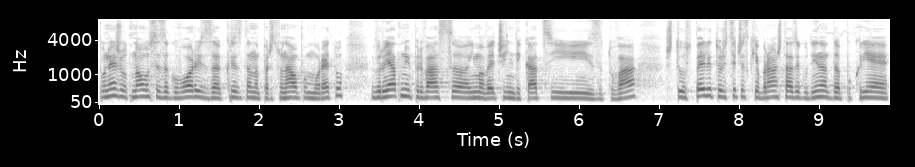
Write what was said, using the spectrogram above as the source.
понеже отново се заговори за кризата на персонал по морето, вероятно и при вас има вече индикации за това. Ще успее ли туристическия бранш тази година да покрие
